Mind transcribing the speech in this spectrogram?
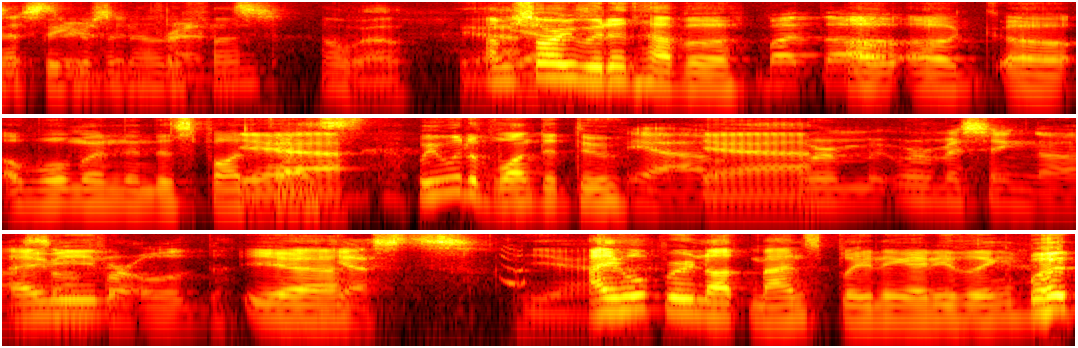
that big sisters of an and elephant? friends. Oh well. Yeah. I'm Yeah. sorry we didn't have a But a, uh, a, a, a woman in this podcast. We would have wanted to. yeah, Yeah. we're we're missing uh, I some mean, of our old Yeah. guests. Yeah. I hope we're not mansplaining anything, but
